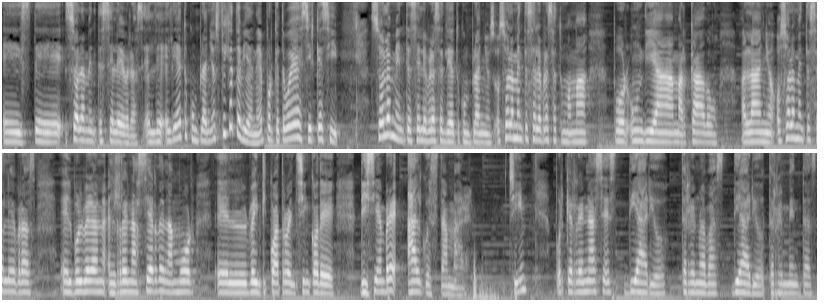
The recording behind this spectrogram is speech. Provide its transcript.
Este, solamente celebras el, día de tu cumpleaños, fíjate bien, ¿eh? porque te voy a decir que si solamente celebras el día de tu cumpleaños o solamente celebras a tu mamá por un día marcado al año o solamente celebras el volver a el renacer del amor el 24 25 de diciembre, algo está mal. ¿Sí? Porque renaces diario, te renuevas diario, te reinventas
